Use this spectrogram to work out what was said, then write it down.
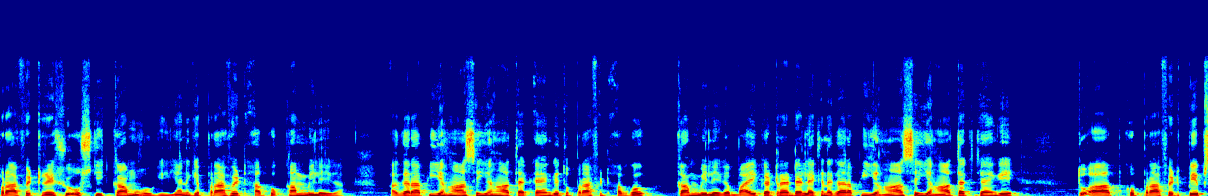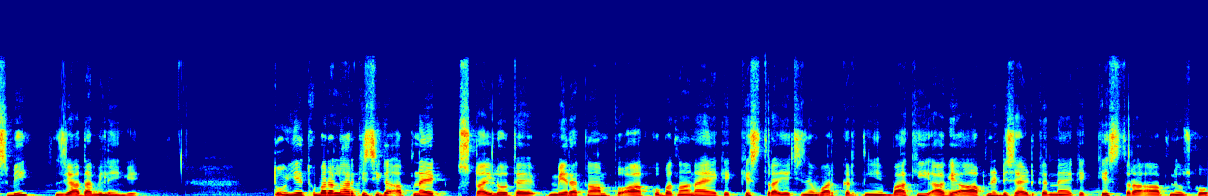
प्रॉफिट रेशो उसकी कम होगी, यानी कि प्रॉफिट आपको कम मिलेगा। अगर आप यहाँ से यहाँ तक आएँगे तो प्रॉफिट आपको कम मिलेगा। बाई का ट्रेंड है, लेकिन अगर आप यहाँ से यहाँ तक जाएँगे तो आपको प्रॉफिट पिप्स भी ज़्यादा मिलेंगे। तो ये तो बहरहाल हर किसी का अपना एक स्टाइल होता है। मेरा काम तो आपको बताना है कि किस तरह ये चीज़ें वर्क करती हैं। बाकी आगे आपने डिसाइड करना है कि किस तरह आपने उसको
